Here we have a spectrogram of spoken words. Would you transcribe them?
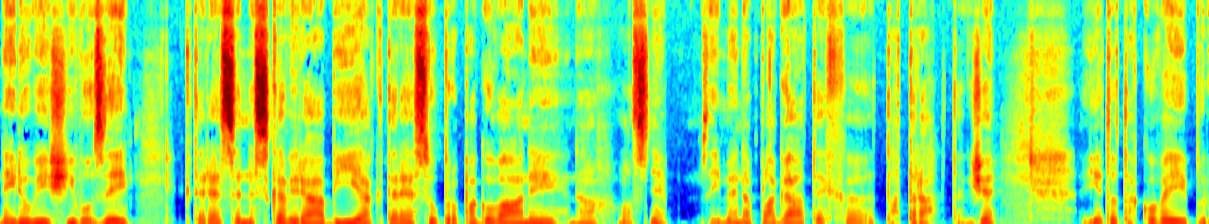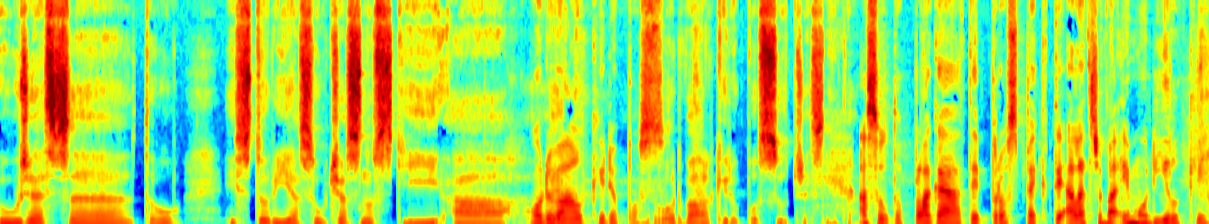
nejnovější vozy, které se dneska vyrábí a které jsou propagovány na vlastně zejména plagátech e, Tatra. Takže je to takový průřez eh, tou historií a současností a od války do posud. Od války do posud, přesně tak. A jsou to plagáty, prospekty, ale třeba i modílky.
